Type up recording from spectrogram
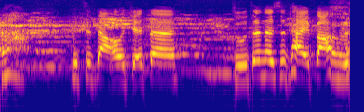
啊，不知道，我觉得主真的是太棒了。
